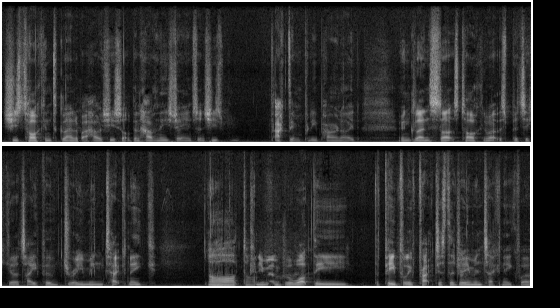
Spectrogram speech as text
she's talking to Glenn about how she's sort of been having these dreams, and she's acting pretty paranoid. And Glenn starts talking about this particular type of dreaming technique. Oh, don't. Can you remember what the the people who practiced the dreaming technique were?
